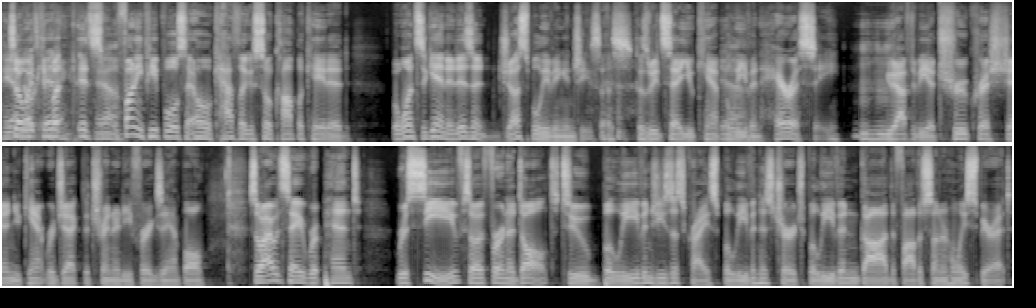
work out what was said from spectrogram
Yeah, so no it's, kidding. but it's Yeah. funny. People will say, "Oh, Catholic is so complicated," but once again, it isn't just believing in Jesus because we'd say you can't believe in heresy. You'd have to be a true Christian. You can't reject the Trinity, for example. So I would say repent, receive. So for an adult to believe in Jesus Christ, believe in His church, believe in God, the Father, Son, and Holy Spirit,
